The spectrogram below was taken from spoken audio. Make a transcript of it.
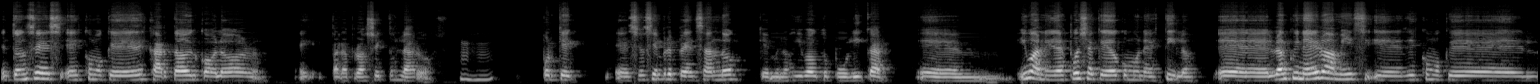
Entonces es como que he descartado el color eh, para proyectos largos. Porque eh, yo siempre pensando que me los iba a autopublicar. Em, y bueno, y después ya quedó como un estilo. el blanco y negro a mí es como que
